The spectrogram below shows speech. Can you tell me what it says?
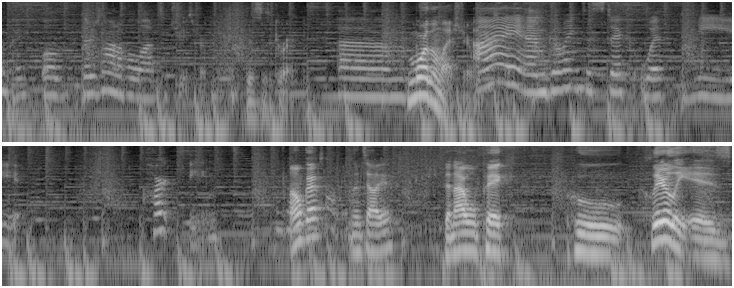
Okay. Well, there's not a whole lot to choose from here. This is correct. Um, More than last year. I am going to stick with the Hart theme. Okay. Natalya. Then I will pick who clearly is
